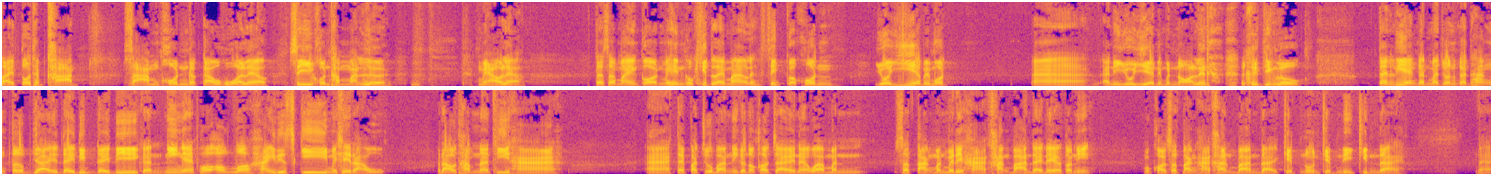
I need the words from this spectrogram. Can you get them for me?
สายตัวแทบขาดสามคนกับเกาหัวแล้วสี่คนทำหมันเลยไม่เอาแล้ว แต่สมัยก่อนไม่เห็นเขาคิดอะไรมากเลยสิบกว่าคนโยเยไปหมดอ่า อันนี้โยเยเนี่ยเหมือนหนอนเลยนะคือจริงลูก แต่เลี้ยงกันมาจนกระทั่งเติบใหญ่ได้ดิบได้ดีกัน นี่ไงเพราะอัลลอฮ์ให้ริสกีไม่ใช่เรา เราทำหน้าที่หาอ่าแต่ปัจจุบันนี้ก็ต้องเข้าใจนะว่ามันสตังค์มันไม่ได้หาข้างบ้านได้แล้วตอนนี้เมื่อก่อนสตังค์หาข้างบ้านได้ เก็บนู่นเก็บนี่กินได้นะ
